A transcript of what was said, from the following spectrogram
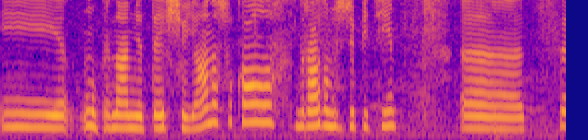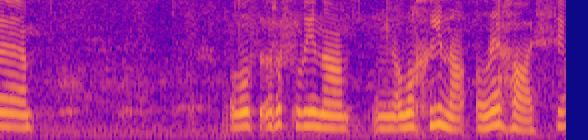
І, ну, принаймні, те, що я нашукала разом з GPT, е, це рослина лохина легасі.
